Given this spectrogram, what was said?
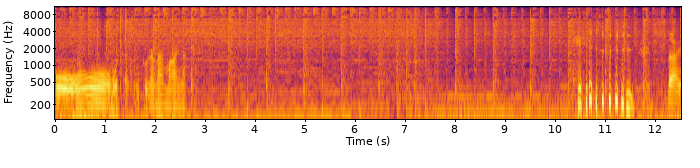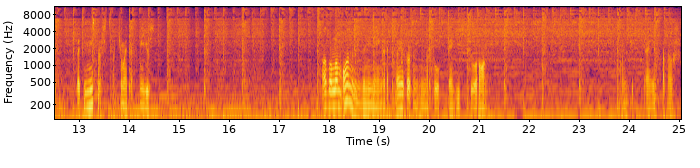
О, вот это вот уже нормально. Да, кстати, не спрашивайте, почему я так смеюсь. В основном он за меня играет, но я тоже наношу периодический урон. Кончик я и хороший.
